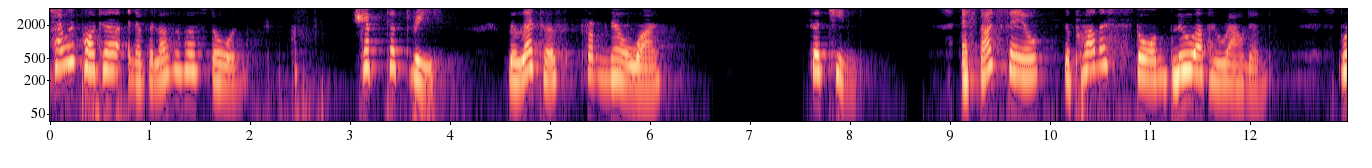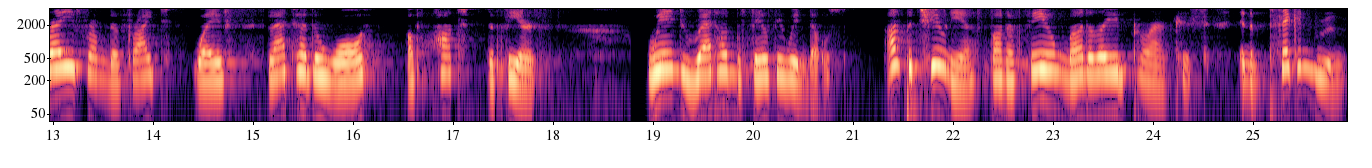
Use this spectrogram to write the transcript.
Harry Potter and the Philosopher's Stone. Chapter 3 The Letters from No One. 13. As night fell, the promised storm blew up around them. Spray from the fright waves splattered the walls of Hut the Fierce. Wind rattled the filthy windows. Aunt Petunia found a few motherly blankets in the second room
